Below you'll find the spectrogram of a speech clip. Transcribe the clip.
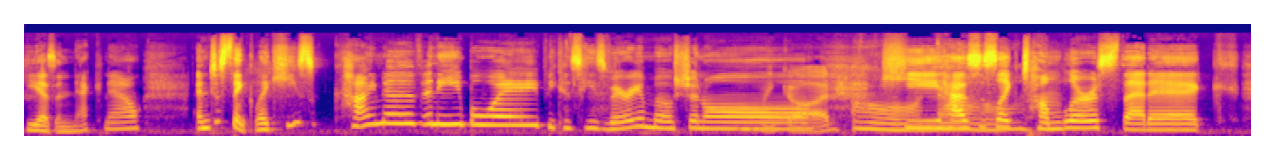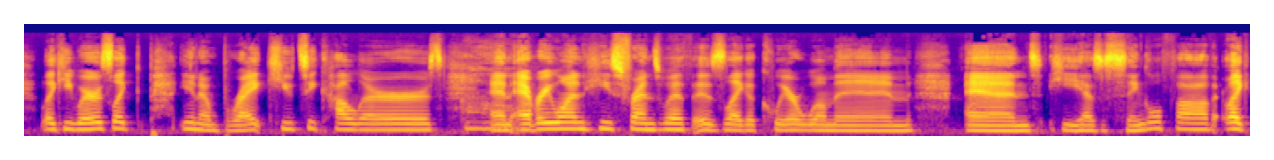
He has a neck now. And just think, like, he's kind of an e boy because he's very emotional. Oh my god. Oh, he has this like Tumblr aesthetic. Like he wears like you know bright cutesy colors, and everyone he's friends with is like a queer woman, and he has a single father. Like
